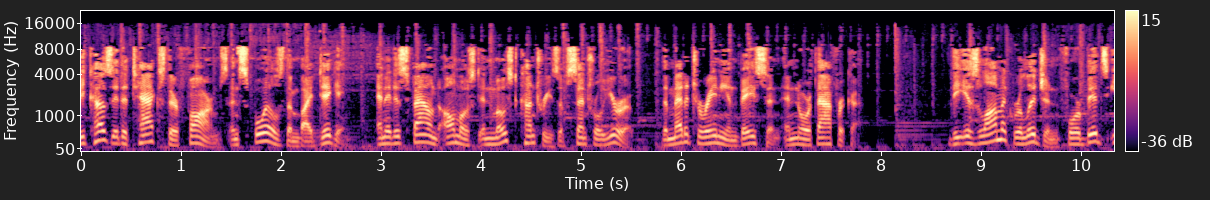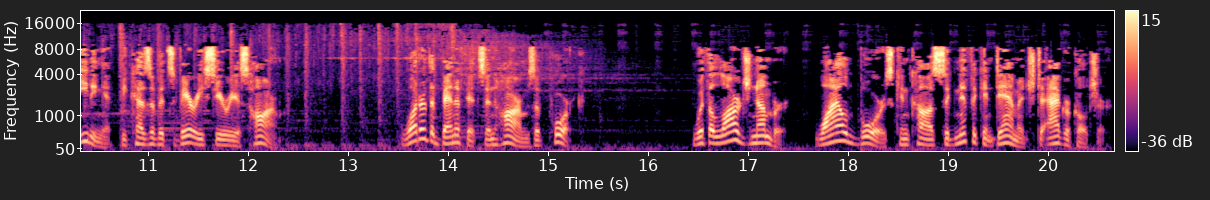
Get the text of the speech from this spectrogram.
Because it attacks their farms and spoils them by digging, and it is found almost in most countries of Central Europe, the Mediterranean basin and North Africa. The Islamic religion forbids eating it because of its very serious harm. What are the benefits and harms of pork? With a large number, wild boars can cause significant damage to agriculture.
